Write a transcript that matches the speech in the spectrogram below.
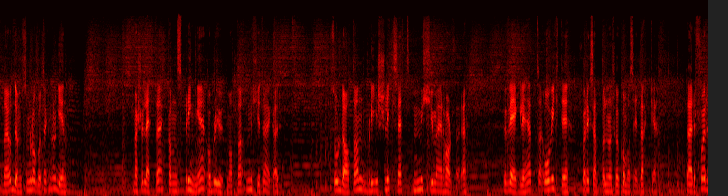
og det er jo dem som logger teknologien. Med skjelettet kan den springe og bli utmatta mye tregere. Soldatene blir slik sett mye mer hardføre. Bevegelighet er òg viktig, f.eks. når de skal komme seg i dekke. Derfor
